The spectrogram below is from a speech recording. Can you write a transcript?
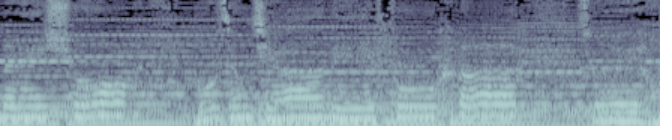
没说，不曾将你附和，最后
